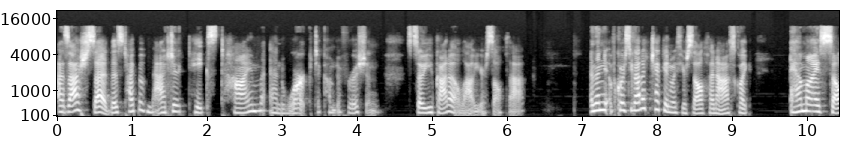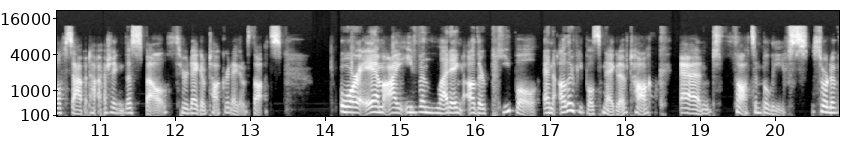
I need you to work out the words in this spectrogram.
As Ash said, this type of magic takes time and work to come to fruition. So you've got to allow yourself that. And then, of course, you got to check in with yourself and ask, like, am I self sabotaging the spell through negative talk or negative thoughts? Or am I even letting other people and other people's negative talk and thoughts and beliefs sort of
